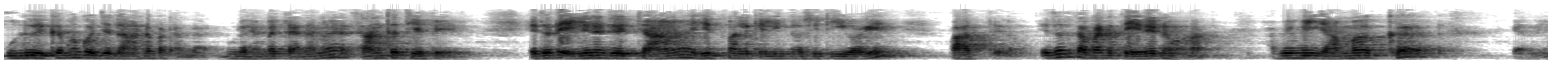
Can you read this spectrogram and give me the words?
මුළු එකම ගොජ දාන්න පටන් ගන්නවා. මුළු හැම තැනම සාන්තතිය පේනවා. එතකොට එල්ලේ නැති වෙච්චාම හිත මල් කෙලින්න සිටි වගේ පාත් වෙනවා. එතකොට අපට තේරෙනවා අපි මේ යමක يعني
